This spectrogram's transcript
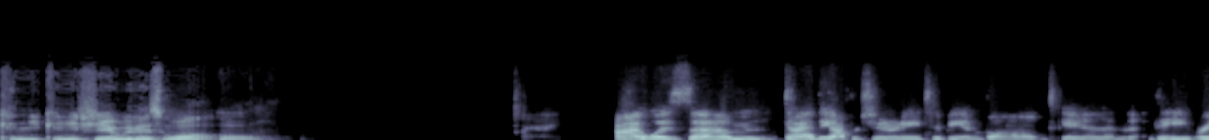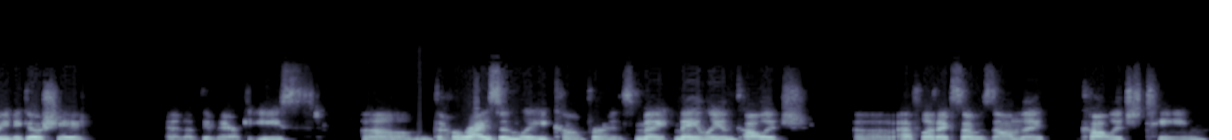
Can you can you share with us what or? I was um, I had the opportunity to be involved in the renegotiation of the America East, um, the Horizon League conference, ma- mainly in college uh, athletics. I was on the college team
